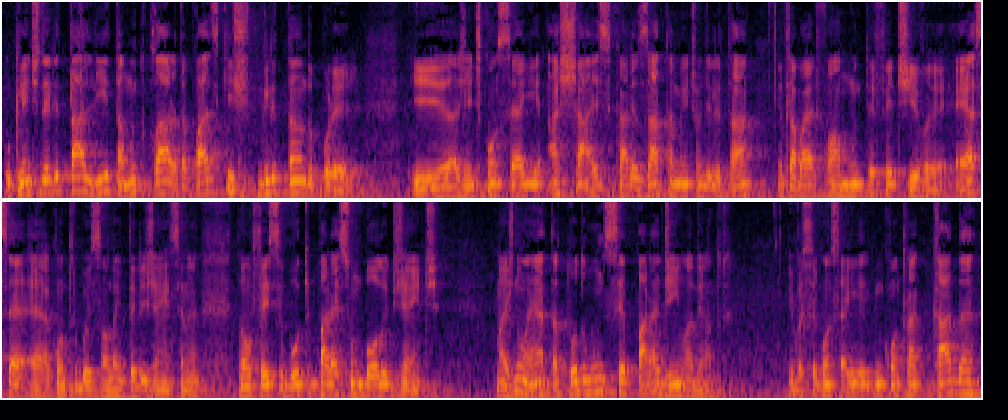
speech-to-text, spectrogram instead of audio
o cliente dele está ali, está muito claro, está quase que gritando por ele. E a gente consegue achar esse cara exatamente onde ele está e trabalhar de forma muito efetiva. Essa é a contribuição da inteligência. Né? Então, o Facebook parece um bolo de gente, mas não é, está todo mundo separadinho lá dentro. E você consegue encontrar cada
